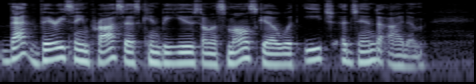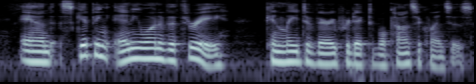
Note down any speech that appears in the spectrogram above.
that very same process can be used on a small scale with each agenda item. And skipping any one of the three can lead to very predictable consequences.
